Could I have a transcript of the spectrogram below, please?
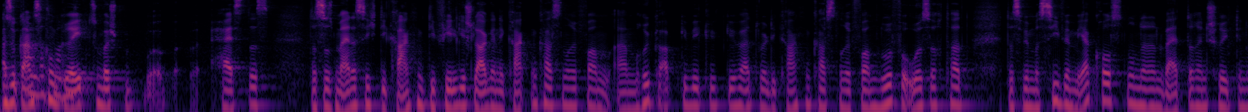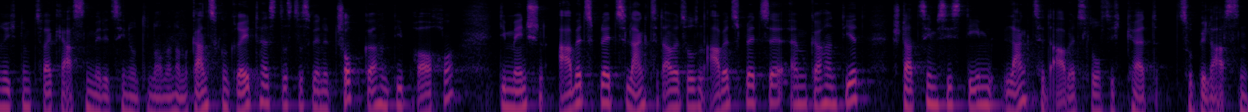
Also ganz konkret machen? zum Beispiel heißt das, dass aus meiner Sicht die Kranken, die fehlgeschlagene Krankenkassenreform ähm, rückabgewickelt gehört, weil die Krankenkassenreform nur verursacht hat, dass wir massive Mehrkosten und einen weiteren Schritt in Richtung Zweiklassenmedizin unternommen haben. Ganz konkret heißt das, dass wir eine Jobgarantie brauchen, die Menschen Arbeitsplätze, Langzeitarbeitslosen Arbeitsplätze ähm, garantiert, statt sie im System Langzeitarbeitslosigkeit zu belassen.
